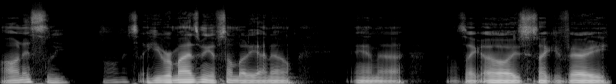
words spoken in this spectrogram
Honestly, honestly. He reminds me of somebody I know. And uh, I was like, oh, he's like a very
